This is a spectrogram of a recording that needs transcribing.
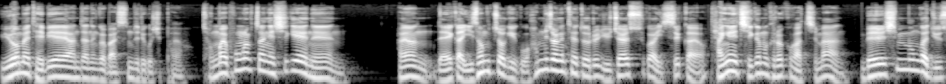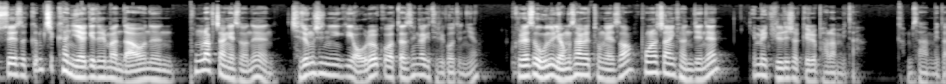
위험에 대비해야 한다는 걸 말씀드리고 싶어요. 정말 폭락장의 시기에는 과연 내가 이성적이고 합리적인 태도를 유지할 수가 있을까요? 당연히 지금은 그럴 것 같지만 매일 신문과 뉴스에서 끔찍한 이야기들만 나오는 폭락장에서는 제정신이기 어려울 것 같다는 생각이 들거든요. 그래서 오늘 영상을 통해서 폭락장을 견디는 힘을 길르셨기를 바랍니다. 감사합니다.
